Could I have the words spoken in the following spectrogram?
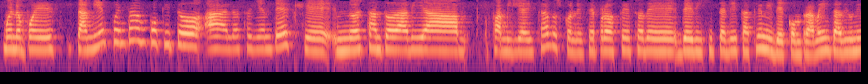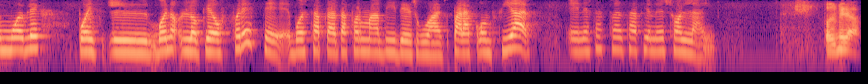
Bueno, pues también cuenta un poquito a los oyentes que no están todavía familiarizados con ese proceso de, digitalización y de compraventa de un inmueble, pues bueno, lo que ofrece vuestra plataforma Bides para confiar en esas transacciones online. Pues mira,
